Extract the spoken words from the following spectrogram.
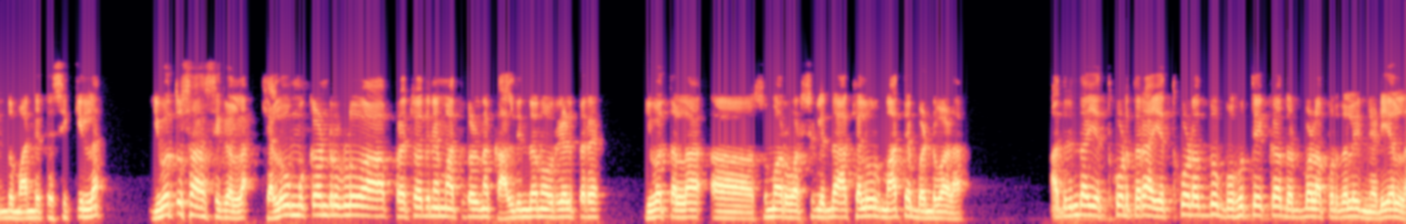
ಎಂದು ಮಾನ್ಯತೆ ಸಿಕ್ಕಿಲ್ಲ. ಇವತ್ತು ಸಹ ಸಿಗಲ್ಲ. ಕೆಲವು ಮುಖಂಡರುಗಳು ಆ ಪ್ರಚೋದನೆ ಮಾತುಗಳನ್ನ ಕಾಲದಿಂದನೂ ಅವ್ರು ಹೇಳ್ತಾರೆ. ಇವತ್ತಲ್ಲ ಸುಮಾರು ವರ್ಷಗಳಿಂದ ಆ ಕೆಲವ್ರಿಗೆ ಮಾತೆ ಬಂಡವಾಳ. ಅದರಿಂದ ಎತ್ಕೊಡ್ತಾರೆ. ಆ ಎತ್ಕೊಡೋದು ಬಹುತೇಕ ದೊಡ್ಡಬಳ್ಳಾಪುರದಲ್ಲಿ ನಡೆಯಲ್ಲ.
